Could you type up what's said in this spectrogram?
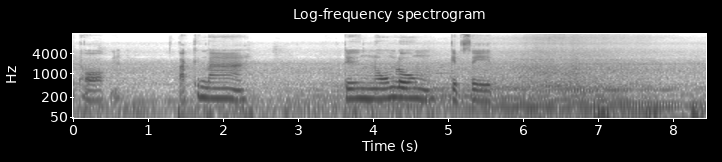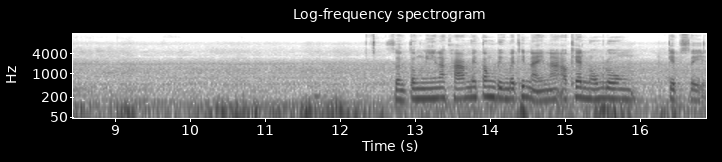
ษออกเนี่ย ตักขึ้นมา ดึงโน้มลงเก็บเศษ ส่วนตรงนี้นะคะไม่ต้องดึงไปที่ไหนนะ เอาแค่โน้มลงเก็บเศษ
